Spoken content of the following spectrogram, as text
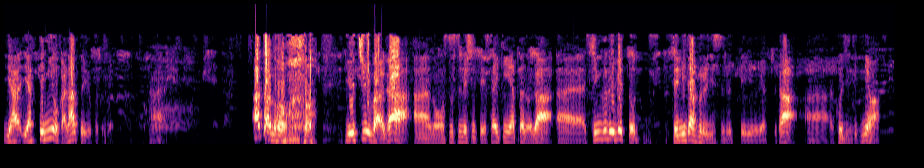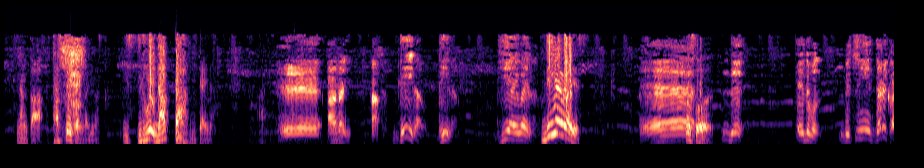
や、やってみようかなということで。はい。あとあの、YouTuber が、あの、おすすめしてて最近やったのが、シングルベッドをセミダブルにするっていうやつが、個人的には、なんか、達成感があります。すごいなったみたいな。はい、へえ、あ、はい何？あ、デイなの？デイなの ?DIY なの？DIY です。へえ。そうそう。で、え、でも、別に誰か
